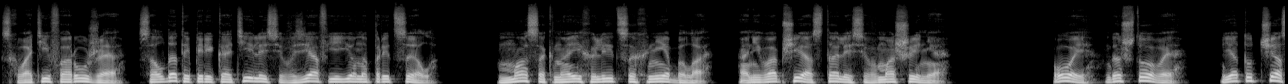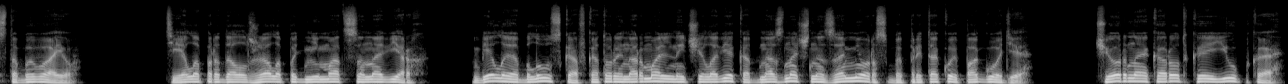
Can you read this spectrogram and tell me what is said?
Схватив оружие, солдаты перекатились, взяв ее на прицел. Масок на их лицах не было, они вообще остались в машине. «Ой, да что вы, я тут часто бываю». Тело продолжало подниматься наверх. Белая блузка, в которой нормальный человек однозначно замерз бы при такой погоде. Черная короткая юбка,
